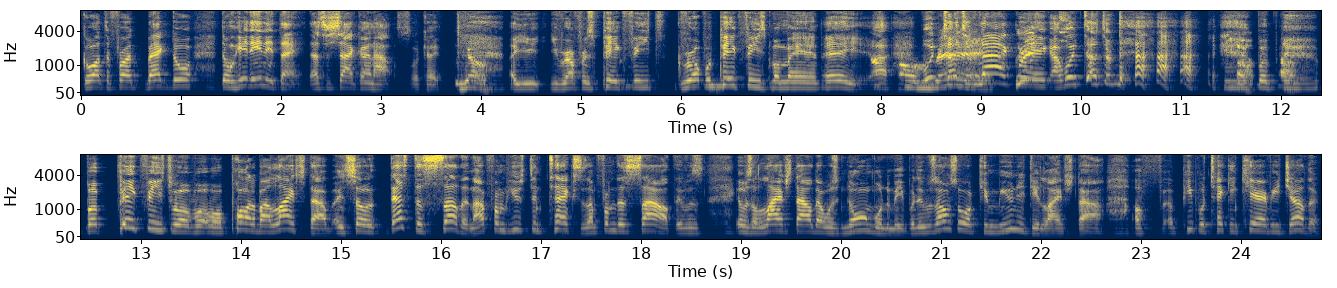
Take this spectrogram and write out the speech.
go out the front back door, don't hit anything. That's a shotgun house. Okay. Yo. Uh, you you reference pig feet. Grew up with pig feet, my man. Hey, I oh, wouldn't man. touch them now, Greg. I wouldn't touch them now. oh, but oh. but pig feet were, were, were, part of my lifestyle, and so that's the southern. I'm from Houston, Texas. I'm from the south. It was it was a lifestyle that was normal to me, but it was also a community lifestyle of, of people taking care of each other,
